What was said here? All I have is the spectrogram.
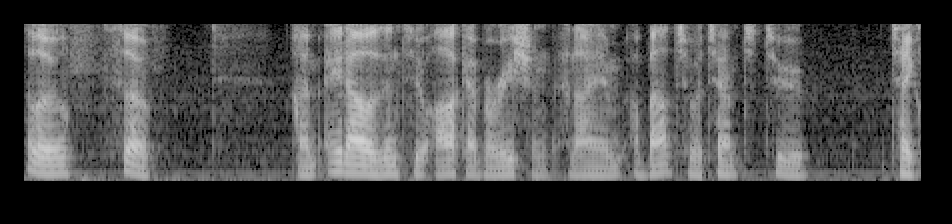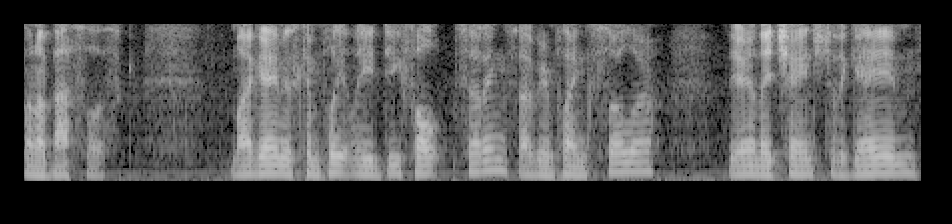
Hello. So, I'm 8 hours into Ark Aberration and I am about to attempt to take on a Basilisk. My game is completely default settings. I've been playing solo. The only change to the game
